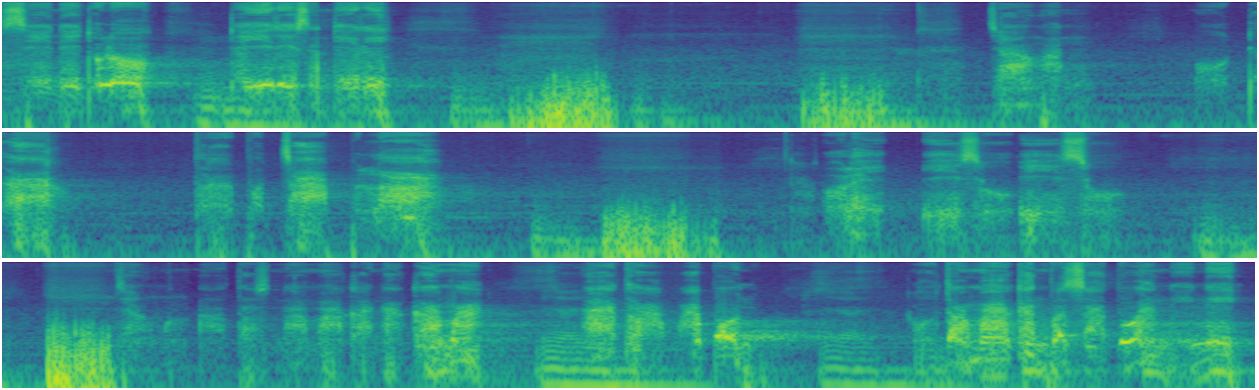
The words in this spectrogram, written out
sini dulu. Diri sendiri. Jangan mudah terpecah belah oleh isu-isu yang mengatasnamakan agama iya, iya. atau apa pun. Iya, Utamakan persatuan ini.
